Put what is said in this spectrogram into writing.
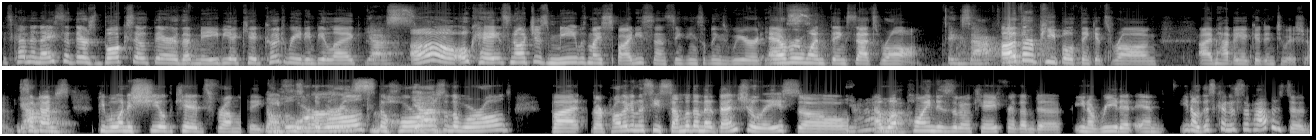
It's kind of nice that there's books out there that maybe a kid could read and be like, Yes. oh, okay, it's not just me with my spidey sense thinking something's weird. Yes. Everyone thinks that's wrong. exactly. Other people think it's wrong. I'm having a good intuition. Yeah. Sometimes people want to shield kids from the, The evils of the world, the horrors Yeah. of the world, but they're probably going to see some of them eventually. So, at what point is it okay for them to, you know, read it? And, you know, this kind of stuff happens to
